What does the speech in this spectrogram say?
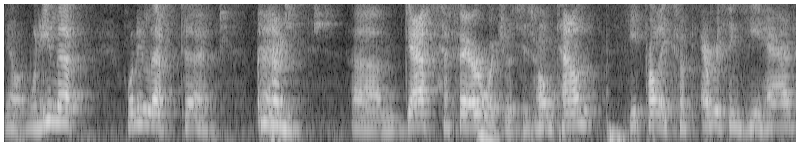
you know, when he left when he left uh, um, Gath Hefer, which was his hometown, he probably took everything he had.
